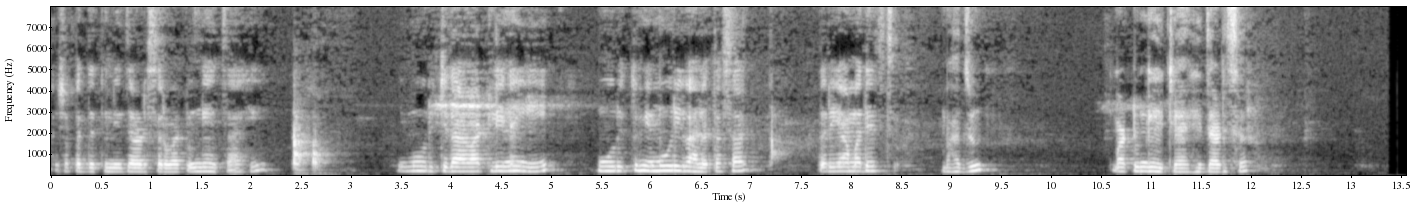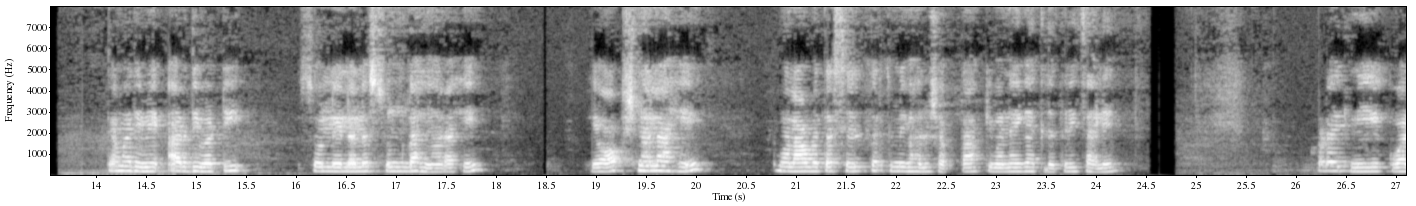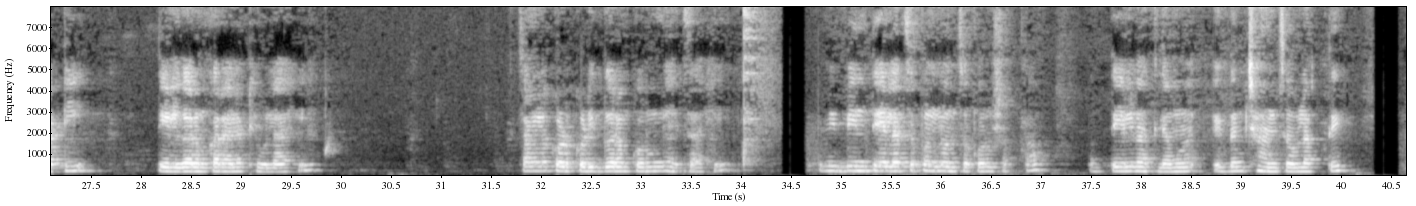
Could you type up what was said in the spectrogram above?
अशा पद्धतीने जाडसर वाटून घ्यायचं आहे. मी मोहरीची डाळ वाटली नाही मोहरी तुम्ही मोहरी घालत असाल तर यामध्येच भाजून वाटून घ्यायची आहे जाडसर. त्यामध्ये मी अर्धी वाटी सोललेलं लसूण घालणार आहे. हे ऑप्शनल आहे. तुम्हाला आवडत असेल तर तुम्ही घालू शकता किंवा नाही घातलं तरी चालेल. कढईत मी एक वाटी तेल गरम करायला ठेवलं आहे. चांगलं कडकडीत गरम करून घ्यायचं आहे. तुम्ही बिन तेलाचं पण लोणचं करू शकता. पण तेल घातल्यामुळे एकदम छान चव लागते.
